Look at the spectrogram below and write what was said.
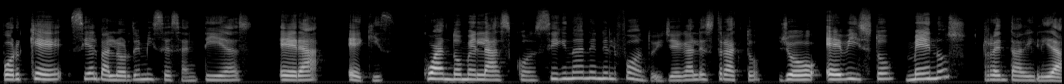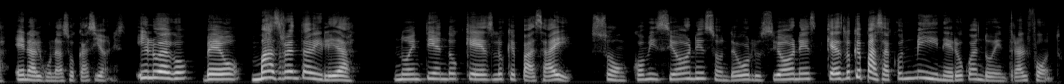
por qué si el valor de mis cesantías era X, cuando me las consignan en el fondo y llega el extracto, yo he visto menos rentabilidad en algunas ocasiones. Y luego veo más rentabilidad. No entiendo qué es lo que pasa ahí. ¿Son comisiones? ¿Son devoluciones? ¿Qué es lo que pasa con mi dinero cuando entra al fondo?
